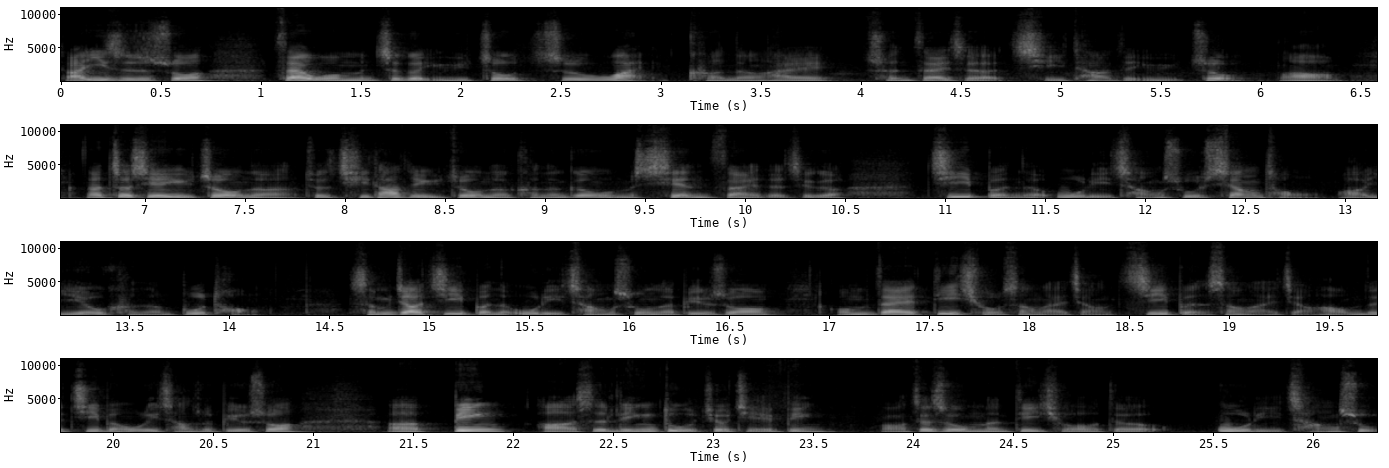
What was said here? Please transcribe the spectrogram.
它意思是说。在我们这个宇宙之外，可能还存在着其他的宇宙啊、那这些宇宙呢，就是其他的宇宙呢，可能跟我们现在的这个基本的物理常数相同啊、也有可能不同。什么叫基本的物理常数呢？比如说我们在地球上来讲，基本上来讲哈，我们的基本物理常数，比如说呃冰啊是零度就结冰啊、这是我们地球的物理常数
